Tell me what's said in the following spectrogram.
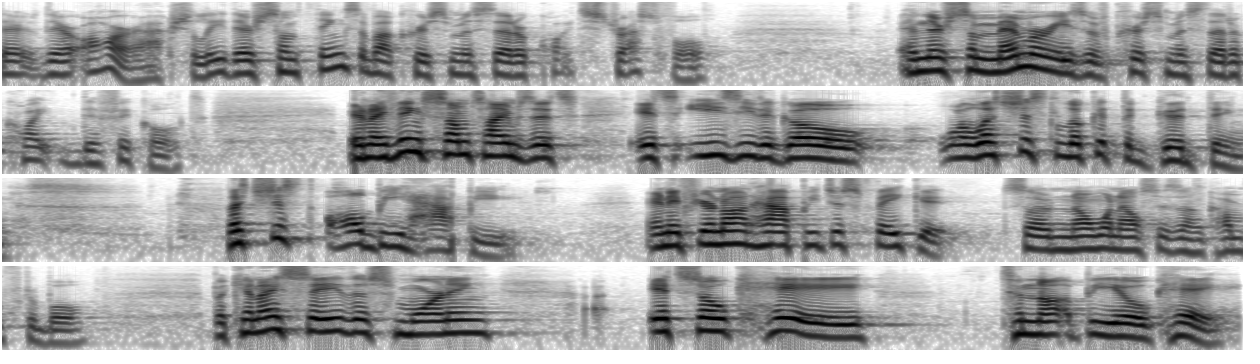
there, there are actually. There's some things about Christmas that are quite stressful. And there's some memories of Christmas that are quite difficult. And I think sometimes it's, it's easy to go, well, let's just look at the good things. Let's just all be happy. And if you're not happy, just fake it so no one else is uncomfortable. But can I say this morning, it's okay to not be okay.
